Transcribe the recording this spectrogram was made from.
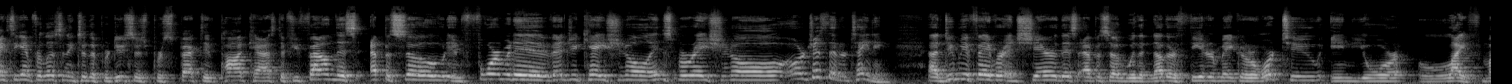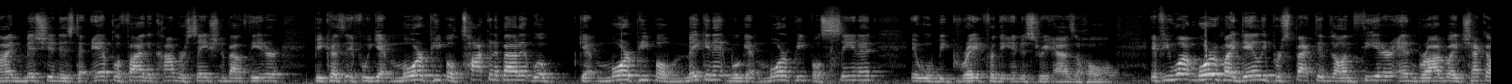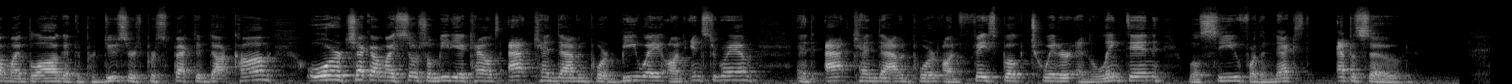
Thanks again for listening to the Producer's Perspective podcast. If you found this episode informative, educational, inspirational, or just entertaining, uh, do me a favor and share this episode with another theater maker or two in your life. My mission is to amplify the conversation about theater because if we get more people talking about it, we'll get more people making it, we'll get more people seeing it. It will be great for the industry as a whole. If you want more of my daily perspectives on theater and Broadway, check out my blog at theproducersperspective.com or check out my social media accounts at Ken Davenport Bway on Instagram and at Ken Davenport on Facebook, Twitter, and LinkedIn. We'll see you for the next episode.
